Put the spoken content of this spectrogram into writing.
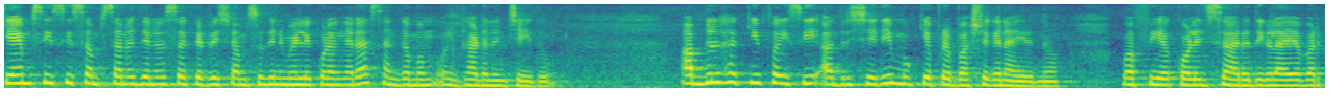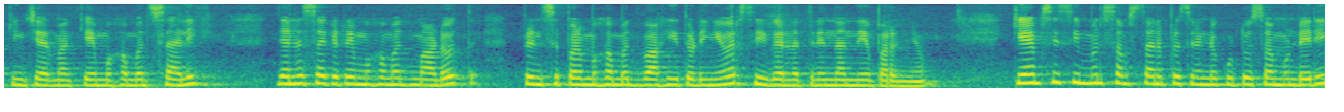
കെ എം സി സി സംസ്ഥാന ജനറൽ സെക്രട്ടറി ഷംസുദ്ദീൻ വെള്ളിക്കുളങ്ങര സംഗമം ഉദ്ഘാടനം ചെയ്തു. അബ്ദുൽ ഹക്കീം ഫൈസി അതിർശ്ശേരി മുഖ്യപ്രഭാഷകനായിരുന്നു. വഫിയ കോളേജ് സാരഥികളായ working chairman K Muhammad Salih general secretary Muhammad Madoth principal Muhammad Vahi തുടങ്ങിയവർ സ്വീകരണത്തിന് നന്ദി പറഞ്ഞു. കെ എം സി സി മുൻ സംസ്ഥാന president Kuttoosa Munderi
